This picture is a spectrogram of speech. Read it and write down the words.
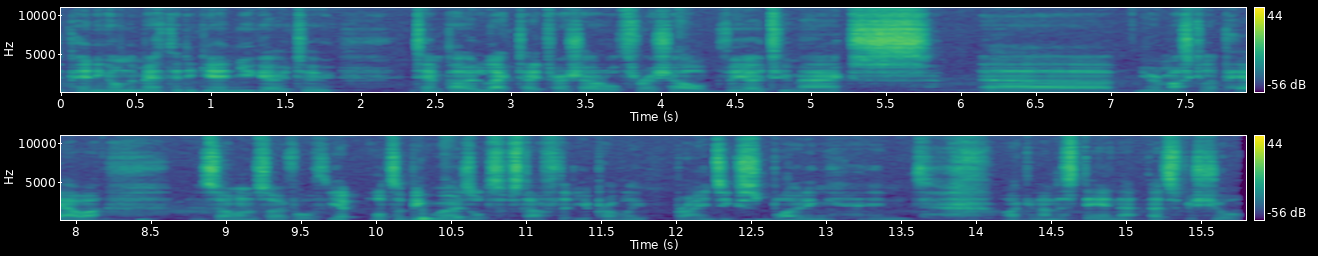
depending on the method again, you go to tempo, lactate threshold or threshold, VO2 max, uh, neuromuscular power, and so on and so forth. Yep, lots of big words, lots of stuff that your probably brain's exploding, and I can understand that. That's for sure.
